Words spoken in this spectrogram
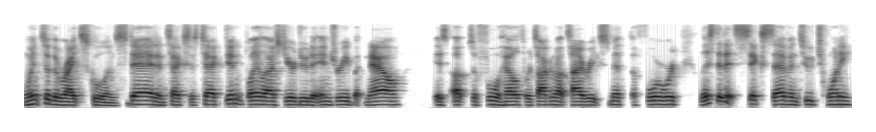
Went to the right school instead in Texas Tech. Didn't play last year due to injury, but now is up to full health. We're talking about Tyreek Smith, the forward, listed at 6'7, 220.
